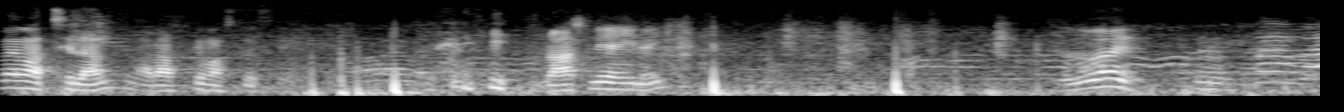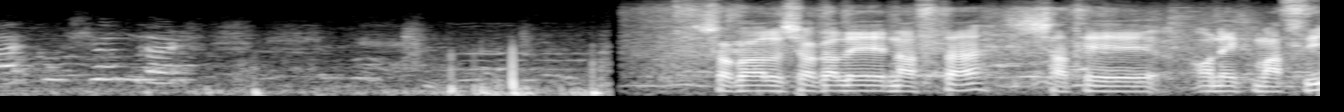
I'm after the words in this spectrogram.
মারছিলাম আর আজকে মারতেছি ব্রাশ নিয়ে আই নাই। ভাই। সকাল সকালে নাস্তা সাথে অনেক মাছি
